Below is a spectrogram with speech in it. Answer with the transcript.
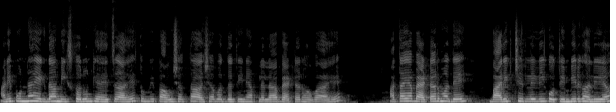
आणि पुन्हा एकदा मिक्स करून घ्यायचं आहे. तुम्ही पाहू शकता अशा पद्धतीने आपल्याला बॅटर हवं आहे. आता या बॅटरमध्ये बारीक चिरलेली कोथिंबीर घालूया.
